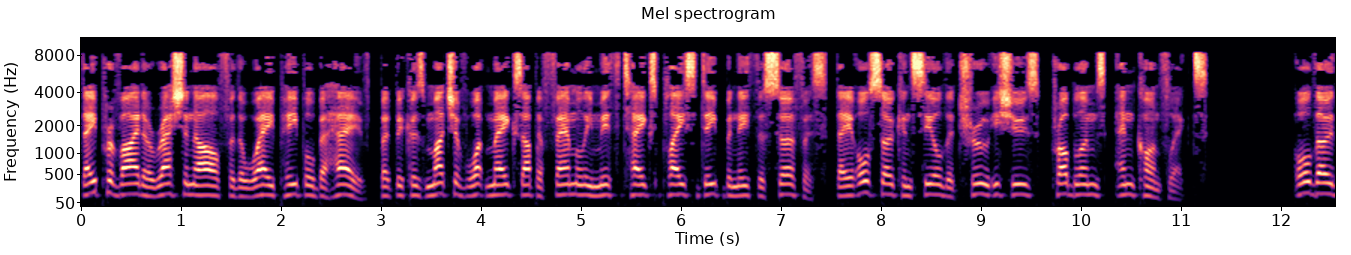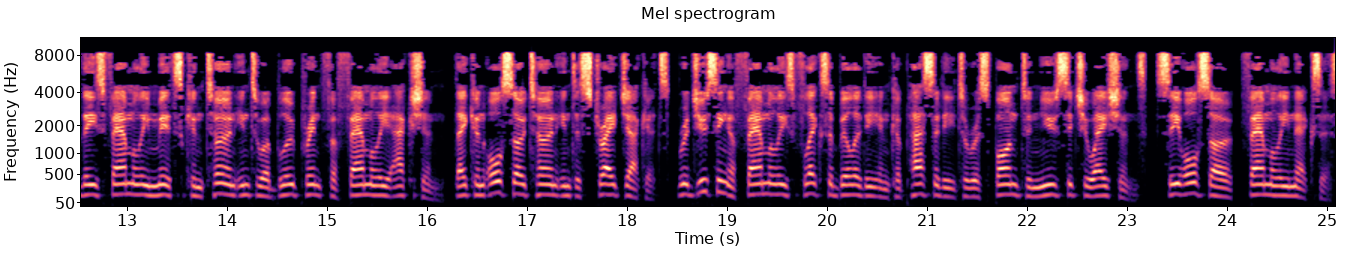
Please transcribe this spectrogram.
They provide a rationale for the way people behave, but because much of what makes up a family myth takes place deep beneath the surface, they also conceal the true issues, problems, and conflicts. Although these family myths can turn into a blueprint for family action, they can also turn into straitjackets, reducing a family's flexibility and capacity to respond to new situations. See also, family nexus.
